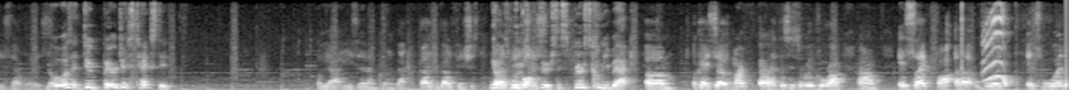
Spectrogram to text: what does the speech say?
Yes, that was. No, it wasn't. Dude, Bear just texted. Oh yeah, he said I'm coming back. Guys, we gotta finish this. We Guys, gotta we gotta this. finish this. Bear's coming back. Um. Okay, so my uh, this is a really cool rock. Um, it's like fo- uh wood. It's wood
